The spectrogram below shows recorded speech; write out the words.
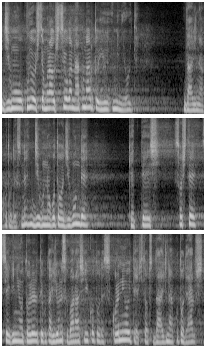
自分を供養してもらう必要がなくなるという意味において大事なことですね。自分のことを自分で決定しそして責任を取れるということは非常に素晴らしいことです。これにおいて一つ大事なことであるし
